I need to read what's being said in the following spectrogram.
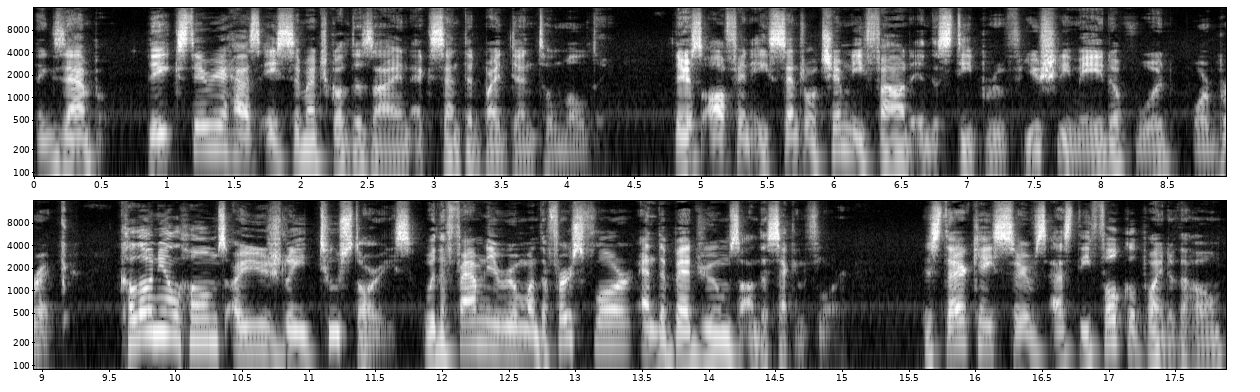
Example The exterior has a symmetrical design accented by dentil molding. There's often a central chimney found in the steep roof, usually made of wood or brick. Colonial homes are usually two stories, with a family room on the first floor and the bedrooms on the second floor. The staircase serves as the focal point of the home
